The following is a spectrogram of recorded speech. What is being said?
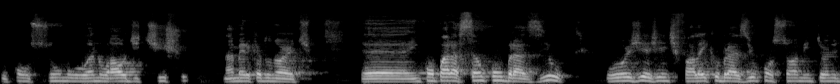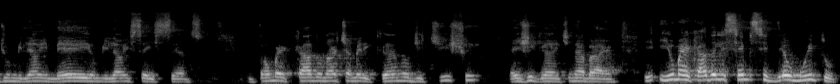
o consumo anual de ticho na América do Norte. É, em comparação com o Brasil, hoje a gente fala aí que o Brasil consome em torno de um milhão e meio, um milhão e seiscentos. Então, o mercado norte-americano de ticho é gigante, né, Brian? E, e, o mercado ele sempre se deu muito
